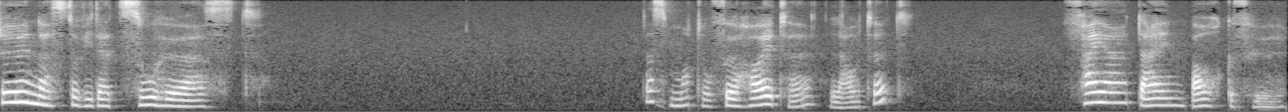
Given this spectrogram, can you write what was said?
Schön, dass du wieder zuhörst. Das Motto für heute lautet, Feier dein Bauchgefühl.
